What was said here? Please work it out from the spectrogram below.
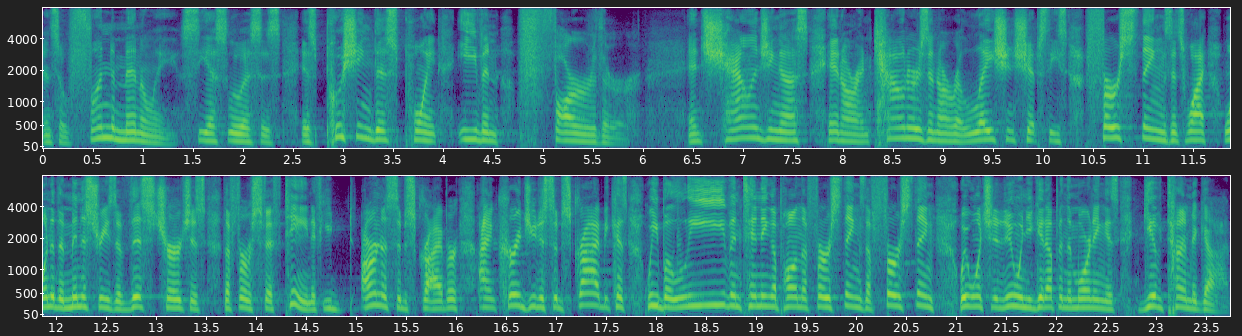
And so fundamentally, C.S. Lewis is, is pushing this point even farther and challenging us in our encounters and our relationships, these first things. That's why one of the ministries of this church is the first 15. If you aren't a subscriber, I encourage you to subscribe because we believe in tending upon the first things. The first thing we want you to do when you get up in the morning is give time to God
